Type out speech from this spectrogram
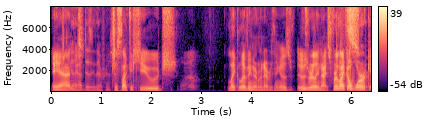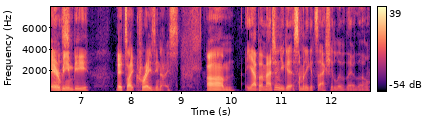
and I got dizzy there for a second. just like a huge like living room and everything. It was it was really nice for like a work nice. Airbnb. It's like crazy nice. Um. Yeah, but imagine you get somebody gets to actually live there though.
